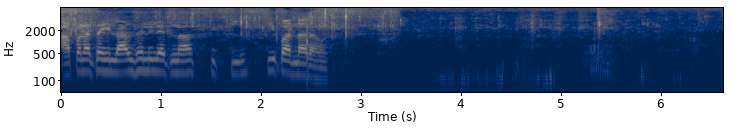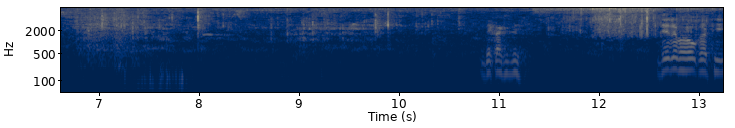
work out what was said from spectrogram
आपण आता ही लाल झालेली आहेत ना टिक्की ती पाडणार आहोत. दे काठी दे. दे रे भाऊ काठी.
